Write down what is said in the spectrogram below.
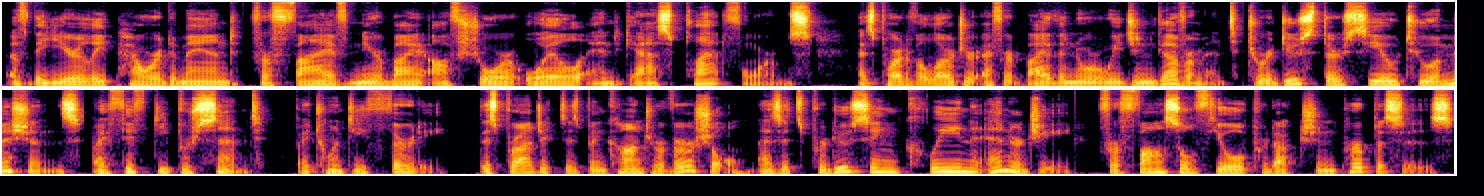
of the yearly power demand for five nearby offshore oil and gas platforms, as part of a larger effort by the Norwegian government to reduce their CO2 emissions by 50% by 2030. This project has been controversial as it's producing clean energy for fossil fuel production purposes,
